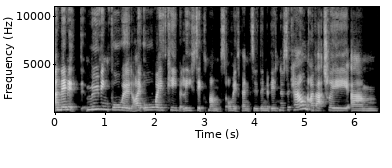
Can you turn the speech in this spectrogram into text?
and then it moving forward, I always keep at least six months of expenses in the business account. I've actually um,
